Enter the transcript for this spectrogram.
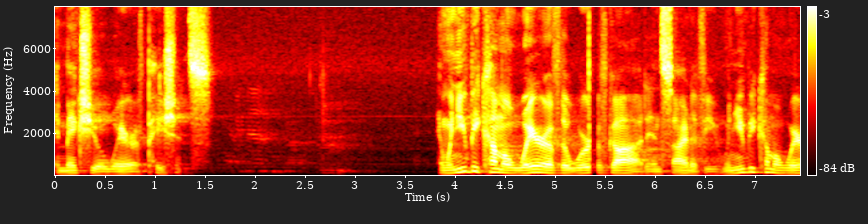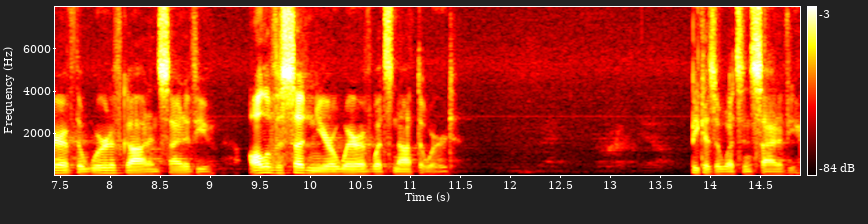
it makes you aware of patience. And when you become aware of the Word of God inside of you, when you become aware of the Word of God inside of you, all of a sudden you're aware of what's not the Word because of what's inside of you.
